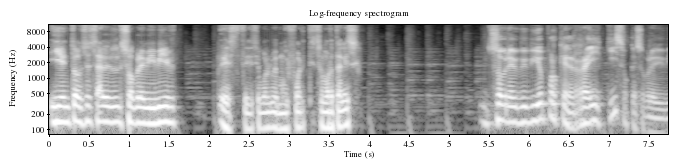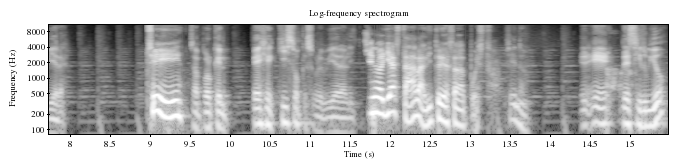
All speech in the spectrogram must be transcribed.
y entonces al sobrevivir este, se vuelve muy fuerte, se fortalece. Sobrevivió porque el rey quiso que sobreviviera. Sí, O sea, porque el peje quiso que sobreviviera Alito. sí, no, ya estaba, Alito ya estaba puesto. Sí, no. Eh, eh, ¿Le sirvió?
